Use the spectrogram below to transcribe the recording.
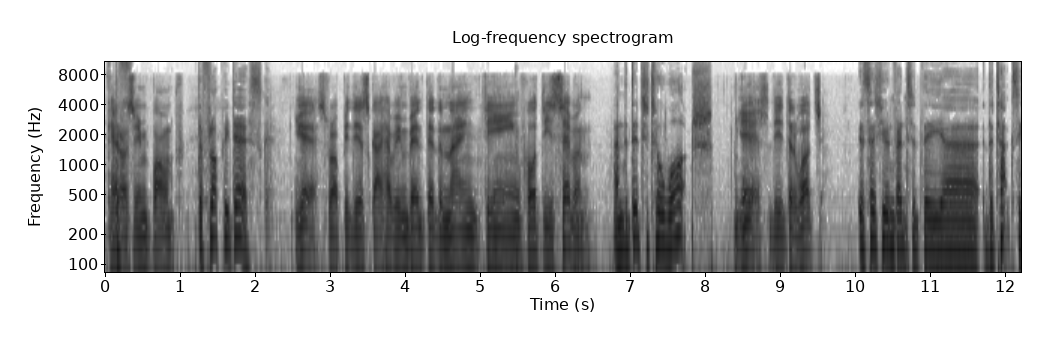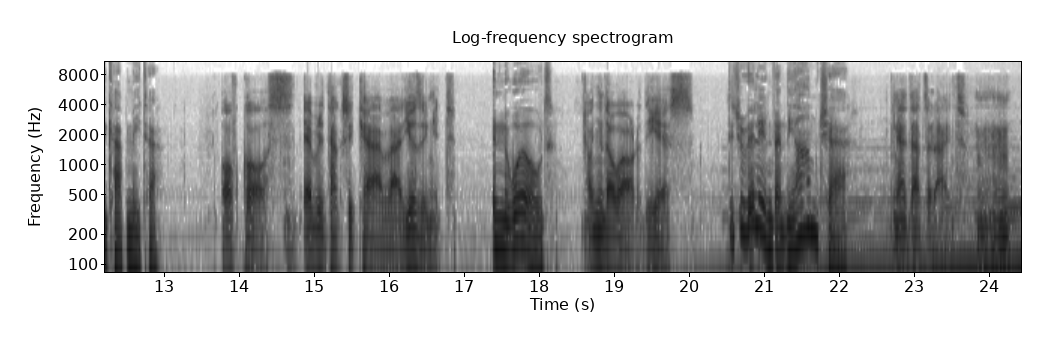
kerosene pump. the floppy disk, Yes, floppy disk I have invented in 1947. and the digital watch. Yes, digital watch, It says you invented the uh, the taxi cab meter of course. Every taxi cab are using it. in the world. In the world, yes. Did you really invent the armchair? Yeah, that's right. hmm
